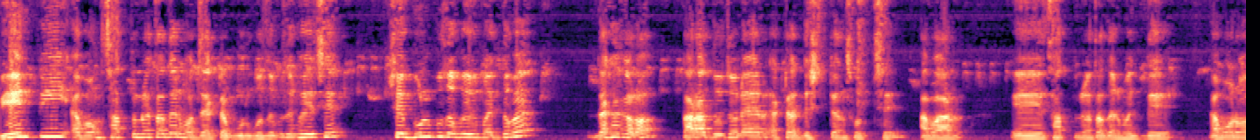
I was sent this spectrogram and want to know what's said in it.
বিএনপি এবং ছাত্র নেতাদের মধ্যে একটা ভুল বুঝাবুঝি হয়েছে। সেই ভুল বুঝাবুঝির মাধ্যমে দেখা গেল, তারা দুজনের একটা ডিস্টেন্স হচ্ছে। আবার এই ছাত্র নেতাদের মধ্যে এমনও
